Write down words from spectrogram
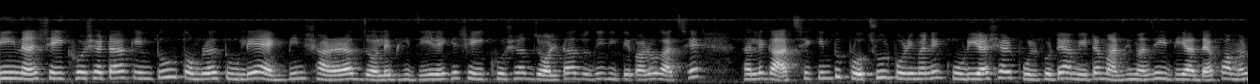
নিই না, সেই খোসাটা কিন্তু তোমরা তুলে একদিন সারা রাত জলে ভিজিয়ে রেখে সেই খোসার জলটা যদি দিতে পারো গাছে, তাহলে গাছে কিন্তু প্রচুর পরিমাণে কুড়ি আসে আর ফুল ফোটে। আমি এটা মাঝে মাঝেই দিই। আর দেখো, আমার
